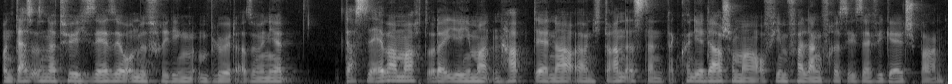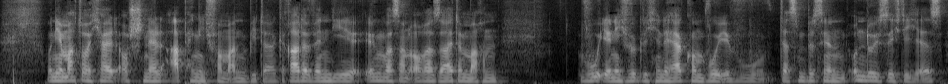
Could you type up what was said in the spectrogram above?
Und das ist natürlich sehr, sehr unbefriedigend und blöd. Also wenn ihr das selber macht oder ihr jemanden habt, der nah nicht dran ist, dann, dann könnt ihr da schon mal auf jeden Fall langfristig sehr viel Geld sparen. Und ihr macht euch halt auch schnell abhängig vom Anbieter. Gerade wenn die irgendwas an eurer Seite machen, wo ihr nicht wirklich hinterherkommt, wo, ihr, wo das ein bisschen undurchsichtig ist,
